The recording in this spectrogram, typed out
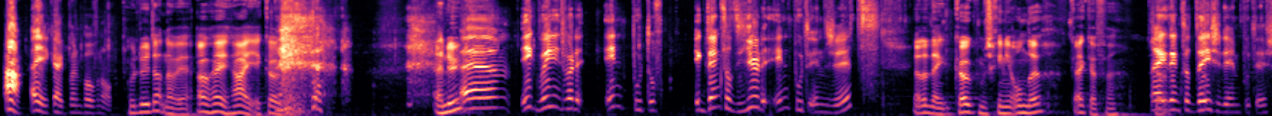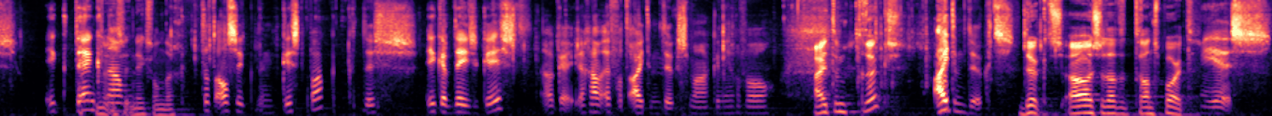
Ah, hé, hey, kijk, ik ben bovenop. Hoe doe je dat nou weer? Oh, hey, hi, ik ook. en nu? Ehm, ik weet niet waar de input of... Ik denk dat hier de input in zit. Ja, dat denk ik ook. Misschien hieronder. Kijk even. Zo. Nee, ik denk dat deze de input is. Ik denk Nee, er nou zit niks onder. dat als ik een kist pak, dus ik heb deze kist. Oké, dan gaan we even wat item ducts maken in ieder geval. Item trucks? Item ducts. Ducts. Oh, zodat het transport. Yes.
